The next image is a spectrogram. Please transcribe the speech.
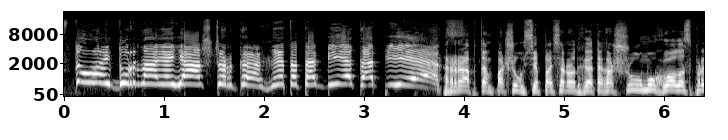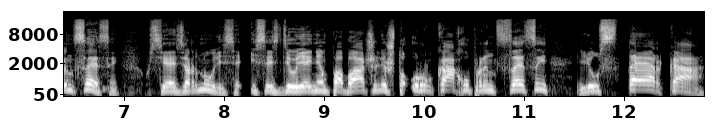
Стой, дурная яшчарка, гэта табе капец. Раптам пачуўся пасярод гэтага шуму голас прынцэсы. Усе азірнуліся і са здзіўленнем пабачылі, што ў руках у прынцэсы люстэрка.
